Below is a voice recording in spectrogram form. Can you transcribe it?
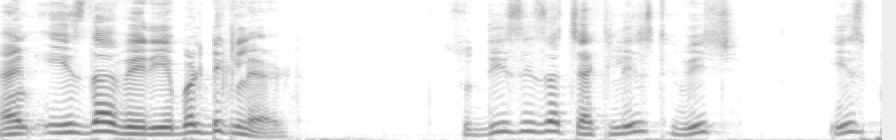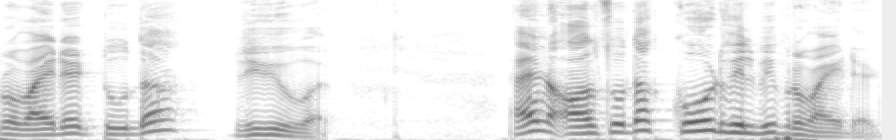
and is the variable declared. So this is a checklist which is provided to the reviewer and also the code will be provided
